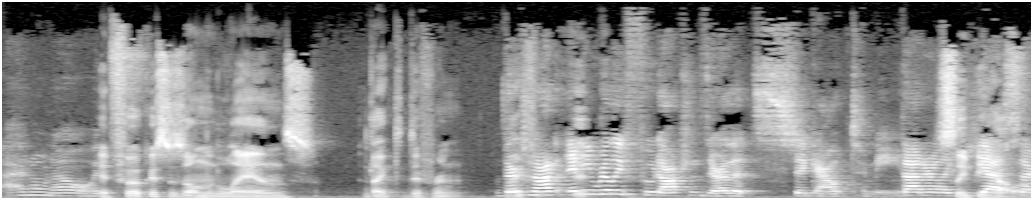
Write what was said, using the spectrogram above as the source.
I don't know. It focuses on the lands, like the different There's Like, not any it- really food options there that stick out to me. that are like Sleepy yes, Hollow. I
